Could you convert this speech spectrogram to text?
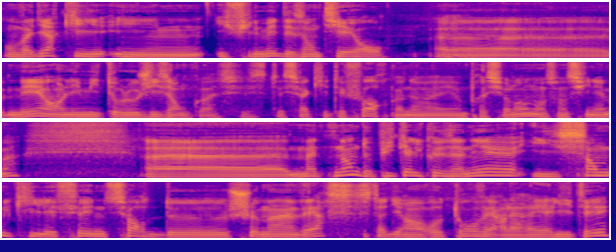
on va dire qu'il il- il filmait des anti-héros. Euh, mais en les mythologisant quoi. C'était ça qui était fort quoi, et impressionnant dans son cinéma. Euh, maintenant, depuis quelques années, il semble qu'il ait fait une sorte de chemin inverse, c'est-à-dire un retour vers la réalité,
